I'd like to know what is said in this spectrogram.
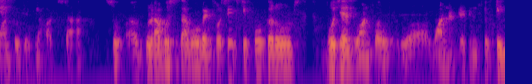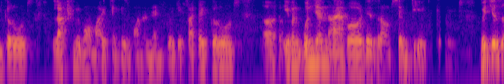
gone to Disney Hotstar. So uh, Gulabo Sitabo went for 64 crores. Bhuj has gone for uh, 115 crores. Lakshmi Bomb, I think, is 125 crores. Uh, even Gunjan, I have heard, is around 78 crores, which is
